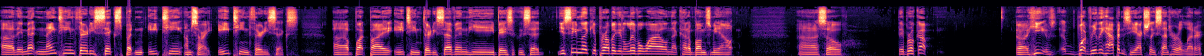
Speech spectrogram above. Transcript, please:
Uh, they met in 1936, but in 18, I'm sorry, 1836. Uh, but by 1837, he basically said, "You seem like you're probably going to live a while, and that kind of bums me out." Uh, so they broke up. Uh, he, what really happened is he actually sent her a letter,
